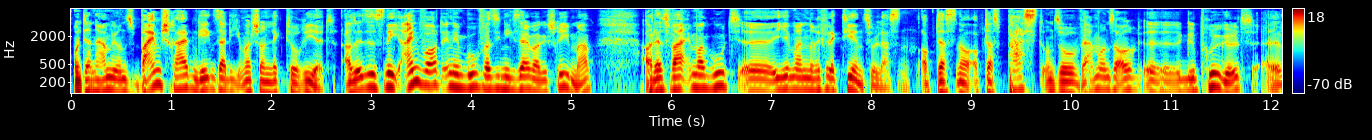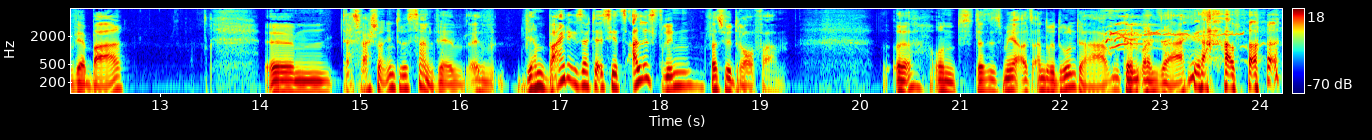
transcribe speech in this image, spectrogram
Und dann haben wir uns beim Schreiben gegenseitig immer schon lektoriert. Also es ist nicht ein Wort in dem Buch, was ich nicht selber geschrieben habe, aber das war immer gut, äh, jemanden reflektieren zu lassen, ob das noch, ob das passt und so. Wir haben uns auch äh, geprügelt, äh, verbal. Ähm, das war schon interessant. Wir, äh, wir haben beide gesagt, da ist jetzt alles drin, was wir drauf haben. Äh, Und das ist mehr als andere drunter haben, könnte man sagen. Aber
